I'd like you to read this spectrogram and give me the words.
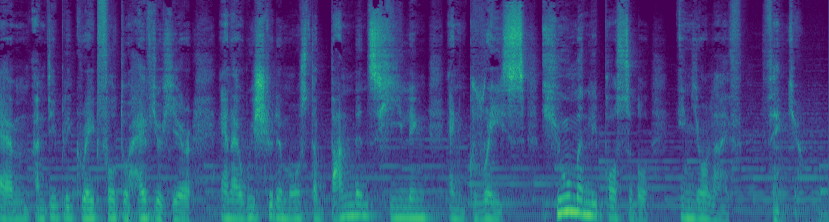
Um, I'm deeply grateful to have you here, and I wish you the most abundance, healing, and grace humanly possible in your life. Thank you.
